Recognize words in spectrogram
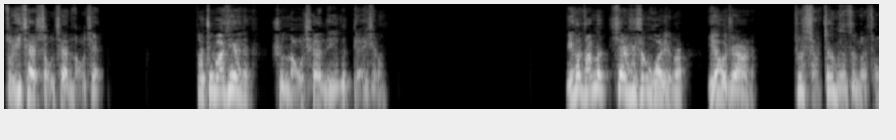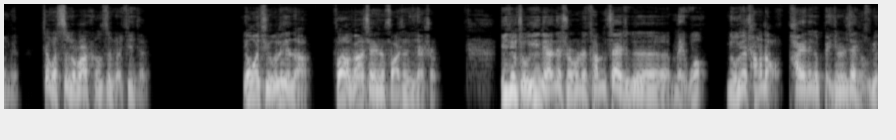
嘴欠、手欠、脑欠。所以猪八戒呢是脑欠的一个典型。你看咱们现实生活里边也有这样的。就是想证明自个儿聪明，结果自个儿挖坑，自个儿进去了。因为我举个例子啊，冯小刚先生发生一件事儿一九九一年的时候呢，他们在这个美国纽约长岛拍那个《北京人在纽约》，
